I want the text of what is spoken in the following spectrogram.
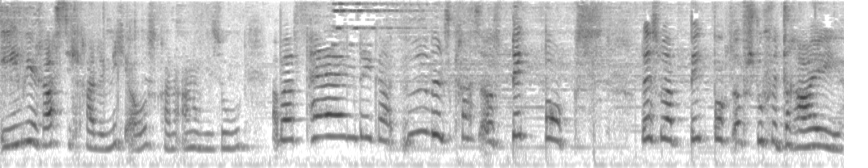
irgendwie raste ich gerade nicht aus. Keine Ahnung wieso. Aber Fang, Digga, übelst krass aus. Big Box. Das war Big Box auf Stufe 3.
